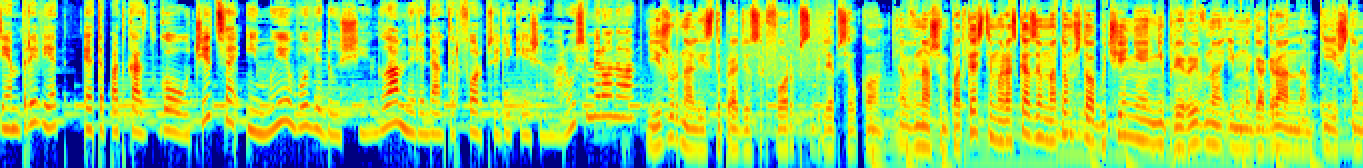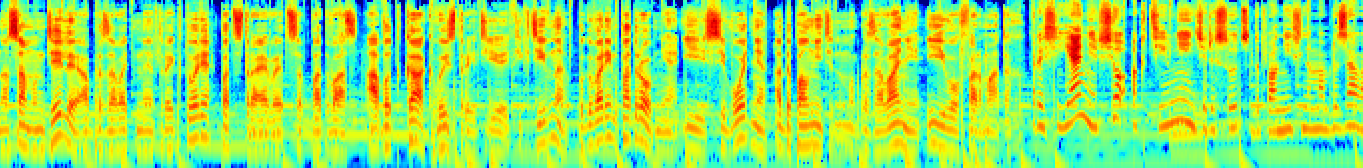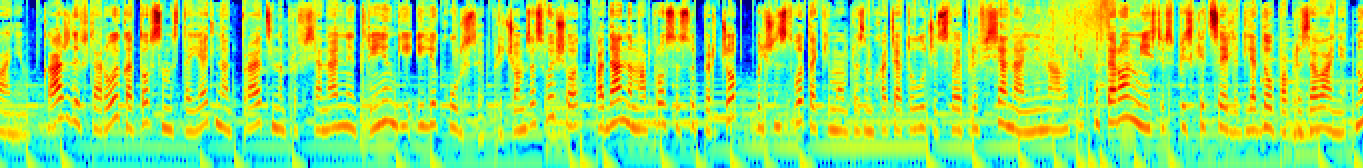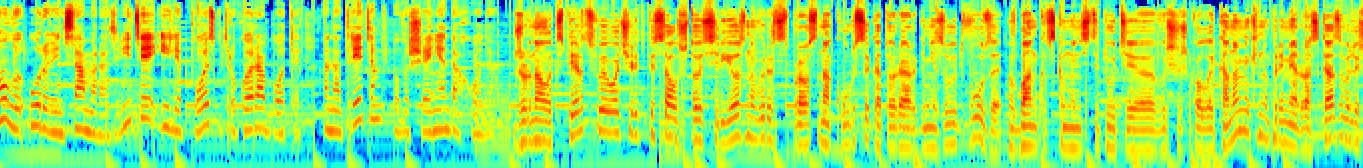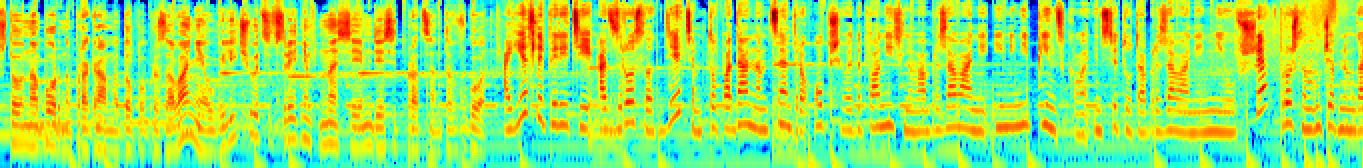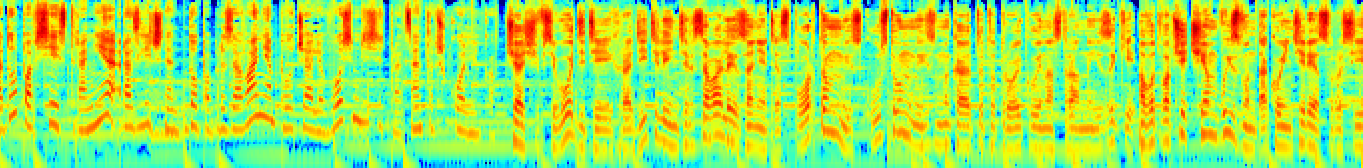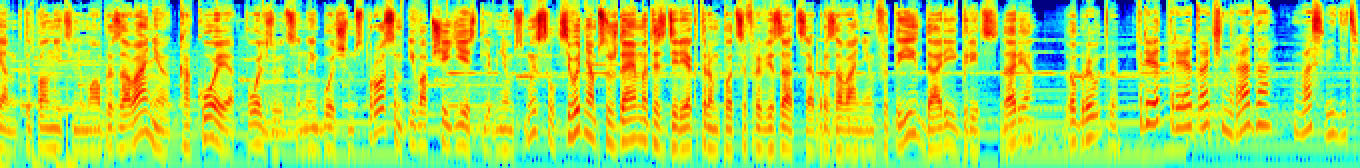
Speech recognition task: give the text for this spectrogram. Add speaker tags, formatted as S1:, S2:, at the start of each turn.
S1: Всем привет! Это подкаст «Го учиться» и мы его ведущие. Главный редактор Forbes Education Маруся Миронова
S2: и журналист и продюсер Forbes Глеб Силко. В нашем подкасте мы рассказываем о том, что обучение непрерывно и многогранно, и что на самом деле образовательная траектория подстраивается под вас. А вот как выстроить ее эффективно, поговорим подробнее и сегодня о дополнительном образовании и его форматах.
S1: Россияне все активнее интересуются дополнительным образованием. Каждый второй готов самостоятельно отправиться на профессиональный профессиональные тренинги или курсы, причем за свой счет. По данным опроса Superjob, большинство таким образом хотят улучшить свои профессиональные навыки. На втором месте в списке целей для доп. образования новый уровень саморазвития или поиск другой работы, а на третьем – повышение дохода.
S2: Журнал «Эксперт» в свою очередь писал, что серьезно вырос спрос на курсы, которые организуют вузы. В Банковском институте Высшей школы экономики, например, рассказывали, что набор на программы доп. образования увеличивается в среднем на 7-10% в год.
S1: А если перейти от от взрослых к детям, то по данным Центра общего и дополнительного образования имени Пинского Института образования НИУФШЕ, в прошлом учебном году по всей стране различные доп. образования получали 80% школьников.
S2: Чаще всего детей и их родителей интересовали занятия спортом, искусством и замыкают эту тройку иностранные языки. А вот вообще чем вызван такой интерес у россиян к дополнительному образованию, какое пользуется наибольшим спросом и вообще есть ли в нем смысл, сегодня обсуждаем это с директором по цифровизации образования МФТИ Дарьей Гриц. Дарья, доброе утро.
S3: Привет, привет, очень рада вас видеть.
